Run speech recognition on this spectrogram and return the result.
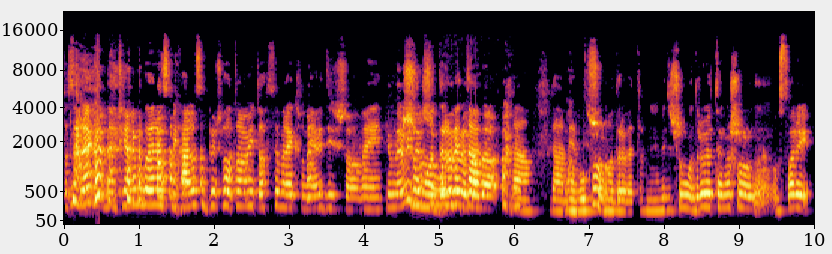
To sam rekla, znači ja ne mogu jedna s Mihajlom sam pričala o tome i to sam rekla, ne vidiš ovaj, ne vidiš šumu od drveta. Da, da, da ne vidiš šumu od drveta. Ne vidiš šumu od drveta, znaš ono, u stvari,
